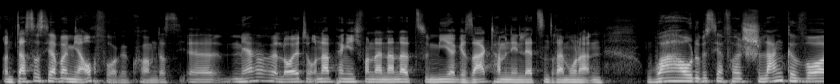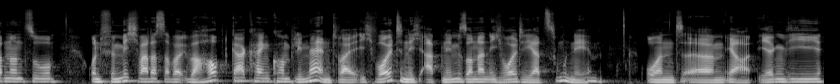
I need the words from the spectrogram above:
und das ist ja bei mir auch vorgekommen, dass äh, mehrere Leute unabhängig voneinander zu mir gesagt haben in den letzten drei Monaten, wow, du bist ja voll schlank geworden und so. Und für mich war das aber überhaupt gar kein Kompliment, weil ich wollte nicht abnehmen, sondern ich wollte ja zunehmen. Und ähm, ja, irgendwie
